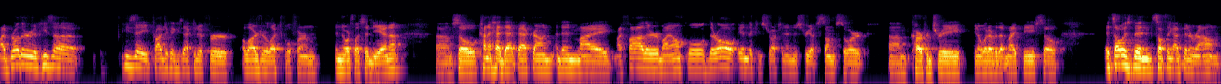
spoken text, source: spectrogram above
my brother, he's a he's a project executive for a larger electrical firm in Northwest Indiana. Um, so kind of had that background. And then my my father, my uncle, they're all in the construction industry of some sort, um, carpentry, you know, whatever that might be. So it's always been something I've been around.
